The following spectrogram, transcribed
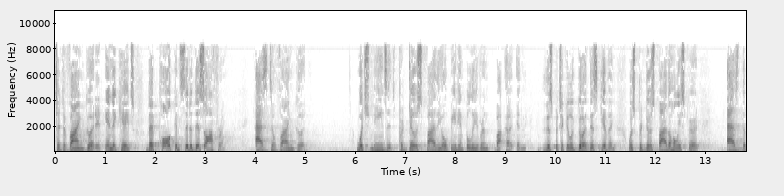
to divine good. It indicates that Paul considered this offering as divine good, which means it's produced by the obedient believer. In, by, uh, in this particular good, this giving, was produced by the Holy Spirit as the,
